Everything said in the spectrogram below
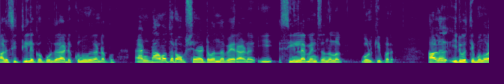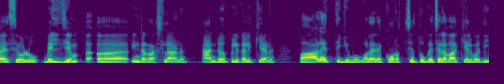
ആൾ സിറ്റിയിലേക്ക് കൂടുതൽ അടുക്കുന്നു എന്ന് കണ്ടപ്പോൾ രണ്ടാമത്തെ ഒരു ഓപ്ഷനായിട്ട് വന്ന പേരാണ് ഈ സീൻ ലെമൻസ് എന്നുള്ള ഗോൾ കീപ്പർ ആൾ ഇരുപത്തിമൂന്ന് വയസ്സേ ഉള്ളൂ ബെൽജിയം ഇന്റർനാഷണലാണ് ആൻഡോപ്പിൽ കളിക്കുകയാണ്. അപ്പോൾ ആളെ എത്തിക്കുമ്പോൾ വളരെ കുറച്ച് തുക ചിലവാക്കിയാൽ മതി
